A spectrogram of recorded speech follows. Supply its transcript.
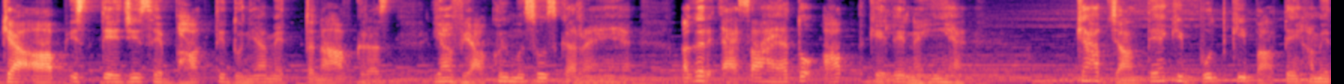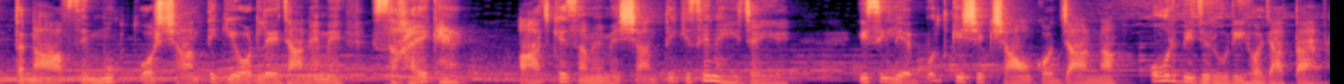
क्या आप इस तेज़ी से भागती दुनिया में तनावग्रस्त या व्याकुल महसूस कर रहे हैं? अगर ऐसा है तो आप अकेले नहीं हैं। क्या आप जानते हैं कि बुद्ध की बातें हमें तनाव से मुक्त और शांति की ओर ले जाने में सहायक हैं? आज के समय में शांति किसे नहीं चाहिए? इसीलिए बुद्ध की शिक्षाओं को जानना और भी ज़रूरी हो जाता है।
